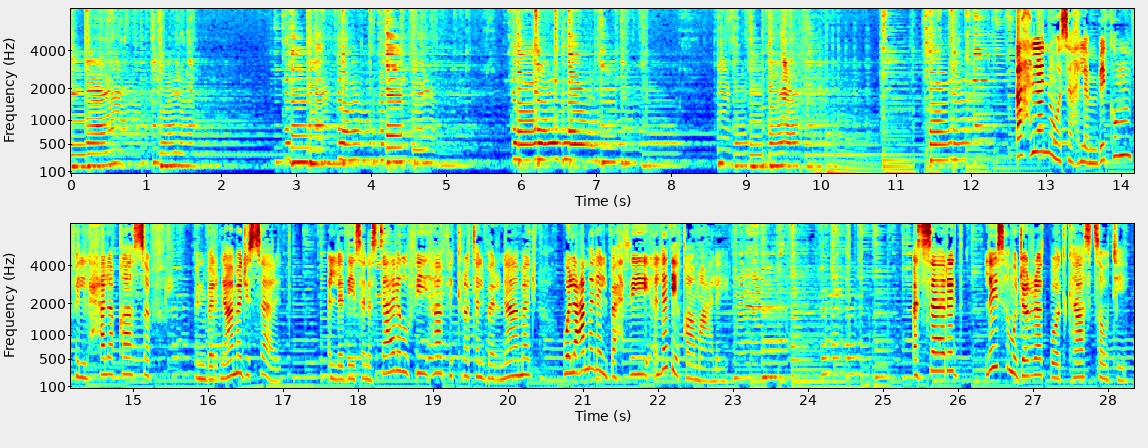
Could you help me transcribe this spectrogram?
أهلا وسهلا بكم في الحلقة صفر من برنامج السارد الذي سنستعرض فيها فكرة البرنامج والعمل البحثي الذي قام عليه. السارد ليس مجرد بودكاست صوتي،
